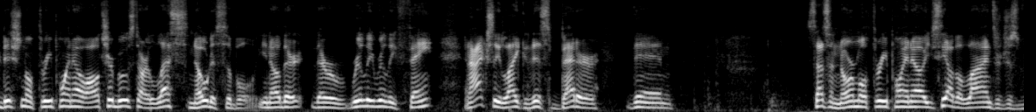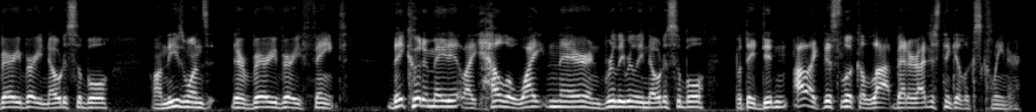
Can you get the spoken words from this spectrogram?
traditional 3.0 Ultra Boost are less noticeable. You know, they're they're really really faint, and I actually like this better than. So that's a normal 3.0. You see how the lines are just very very noticeable. On these ones, they're very very faint. They could have made it like hella white in there and really really noticeable, but they didn't. I like this look a lot better. I just think it looks cleaner.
